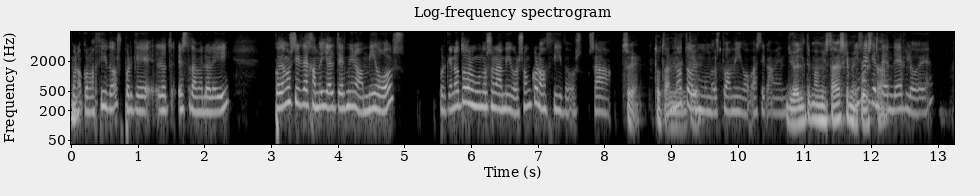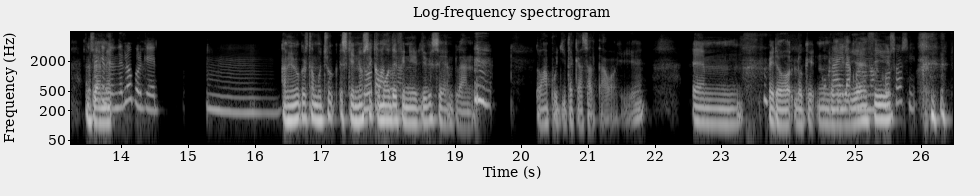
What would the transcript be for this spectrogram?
bueno, conocidos, porque esto también lo leí, podemos ir dejando ya el término amigos, porque no todo el mundo son amigos, son conocidos. O sea, Sí, totalmente. no todo el mundo es tu amigo, básicamente. Yo el tema amistad es que me y eso hay que entenderlo, ¿eh? En Eso hay que entenderlo porque... mm, A mí me cuesta mucho, es que no sé cómo definir, yo qué sé, en plan, toma pullita que ha saltado aquí, ¿eh? Em, pero lo que, lo que quería decir cosas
